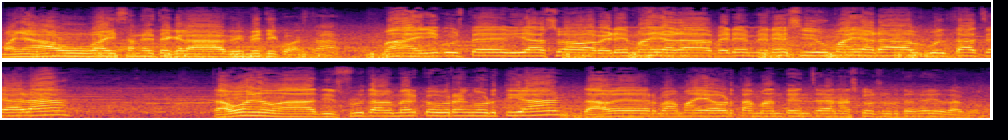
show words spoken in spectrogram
baina hau bai izan daitekela behinbetikoa, ezta? Bai, nik uste bidazoa ba, bere mailara, bere merezi du mailara bueltatzeala, eta bueno, ba, disfruta bemerko hurren urtian, eta ber, ba, maia hortan mantentzean asko zurte gehiotako.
